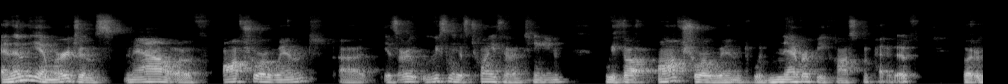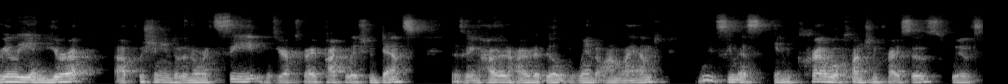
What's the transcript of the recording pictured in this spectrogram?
And then the emergence now of offshore wind uh, is recently as 2017. We thought offshore wind would never be cost competitive, but really in Europe, uh, pushing into the North Sea, because Europe's very population dense, it's getting harder and harder to build wind on land. We've seen this incredible plunge in prices with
